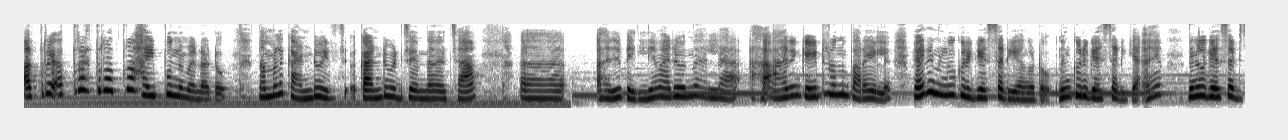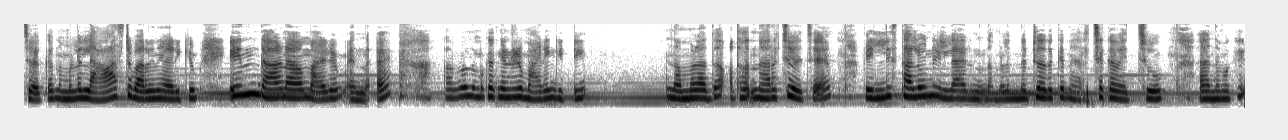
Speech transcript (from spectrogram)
അത്ര അത്ര അത്ര അത്ര ഹൈപ്പൊന്നും വേണ്ട കേട്ടോ. നമ്മൾ കണ്ടുപിടിച്ച് കണ്ടുപിടിച്ച് എന്താണെന്ന് വെച്ചാൽ അത് വലിയ മരമൊന്നും അല്ല. ആരും കേട്ടിട്ടൊന്നും പറയില്ല. വേറെ നിങ്ങൾക്കൊരു ഗസ് അടിക്കാം കേട്ടോ. നിങ്ങൾക്കൊരു ഗസ് അടിക്കാം. ഏഹ് നിങ്ങൾ ഗസ് അടിച്ച് വെക്കാം. നമ്മൾ ലാസ്റ്റ് പറയുന്നതായിരിക്കും എന്താണ് ആ മരം? എന്ന്. ഏഹ് അപ്പോൾ നമുക്ക് അങ്ങനെ ഒരു മരം കിട്ടി. നമ്മളത് അത് നിറച്ച് വെച്ചേ. വലിയ സ്ഥലമൊന്നും ഇല്ലായിരുന്നു. നമ്മൾ എന്നിട്ട് അതൊക്കെ നിറച്ചൊക്കെ വെച്ചു. നമുക്ക്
